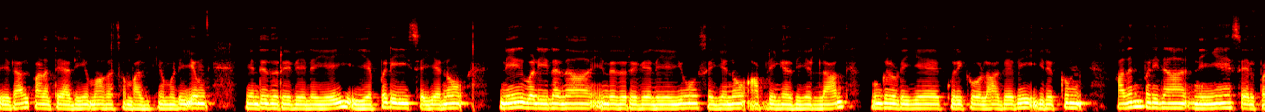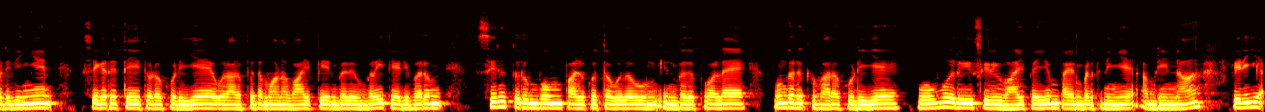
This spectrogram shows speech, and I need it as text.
செய்தால் பணத்தை அதிகமாக சம்பாதிக்க முடியும்? எந்ததொரு வேலையை எப்படி செய்யணும்? நேர் வழியில் தான் ஒரு வேலையையும் செய்யணும் அப்படிங்கிறது எல்லாம் உங்களுடைய குறிக்கோளாகவே இருக்கும். அதன்படி தான் நீங்கள் செயல்படுவீங்க. சிகரத்தை தொடக்கூடிய ஒரு அற்புதமான வாய்ப்பு என்பது உங்களை தேடி வரும். சிறு துரும்பும் பல்குத்த உதவும் என்பது போல உங்களுக்கு வரக்கூடிய ஒவ்வொரு சிறு வாய்ப்பையும் பயன்படுத்துனீங்க அப்படின்னா பெரிய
